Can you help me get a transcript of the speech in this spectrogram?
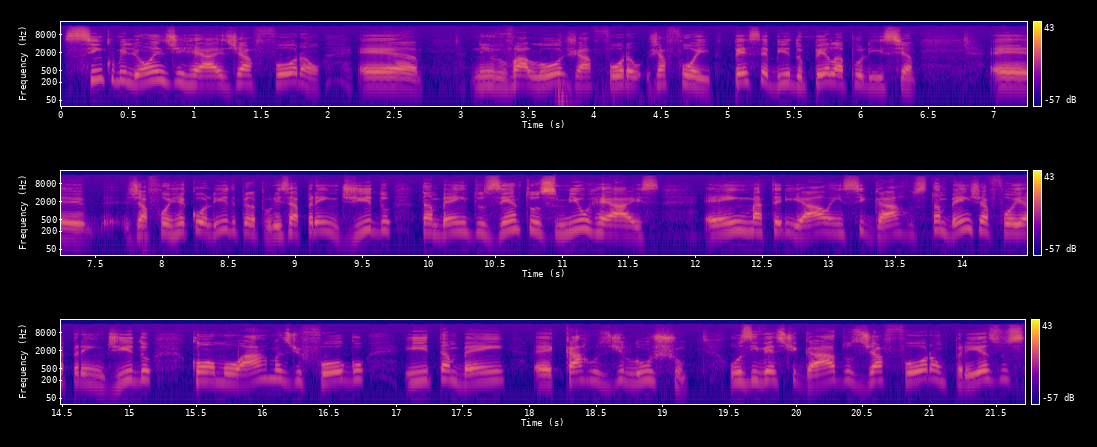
5 milhões de reais já foram, é, o valor já, foram, já foi percebido pela polícia é, já foi recolhido pela polícia, apreendido também 200 mil reais em material, em cigarros, também já foi apreendido, como armas de fogo e também é, carros de luxo. Os investigados já foram presos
